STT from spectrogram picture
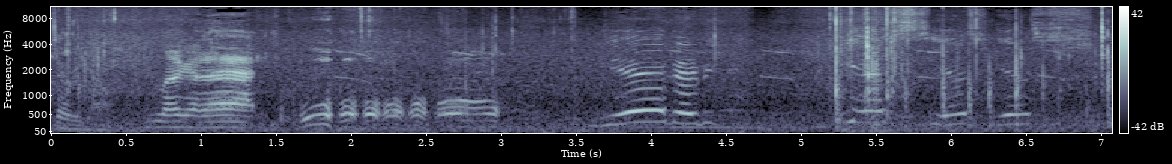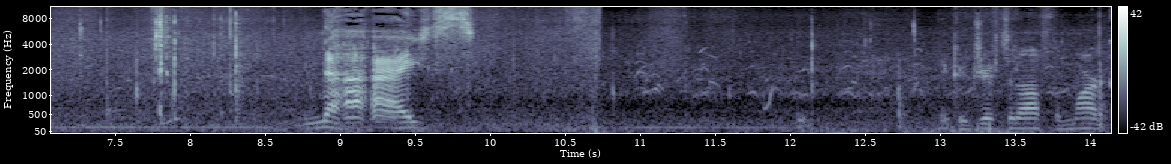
There we go. Look at that. Whoa. Yeah, baby. Yes, yes, yes. Nice. I think we drifted off the mark.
